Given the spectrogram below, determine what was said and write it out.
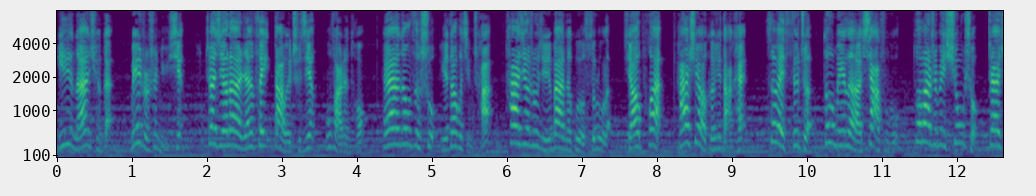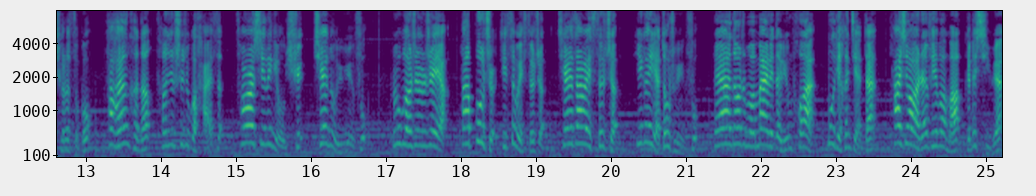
一定的安全感，没准是女性。这结论，任飞大为吃惊，无法认同。梁彦东自述也当过警察，太清楚警局办案的固有思路了。想要破案，还是要格局打开。四位死者都没了下腹部，多半是被凶手摘取了子宫。他很可能曾经失去过孩子，从而心理扭曲，迁怒于孕妇。如果真是这样，那不止第四位死者，前三位死者应该也都是孕妇。梁彦东这么卖力的云破案，目的很简单，他希望任飞帮忙给他洗冤。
